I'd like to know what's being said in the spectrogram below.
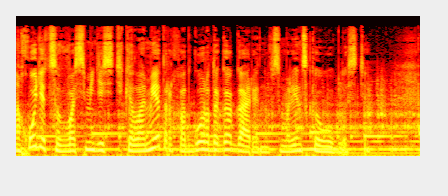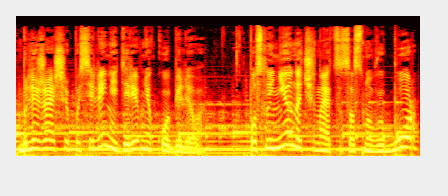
находится в 80 километрах от города Гагарина в Смоленской области. Ближайшее поселение – деревня Кобелева. После нее начинается сосновый бор,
